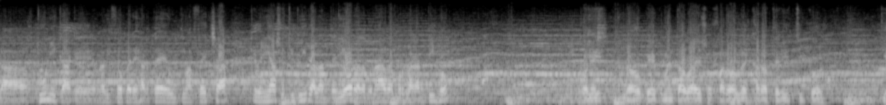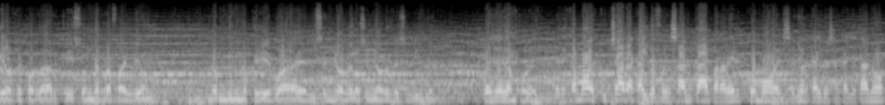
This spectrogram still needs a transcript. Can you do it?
la túnica que realizó Pérez Artés en última fecha, que venía a sustituir a la anterior, a la donada por Lagartijo. Y, lo que comentaba, esos faroles característicos, quiero recordar que son de Rafael León, los mismos que lleva el Señor de los Señores de Sevilla. Pues le, le, dejamos escuchar a Caído Fuensanta para ver cómo el señor Caído de San Cayetano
